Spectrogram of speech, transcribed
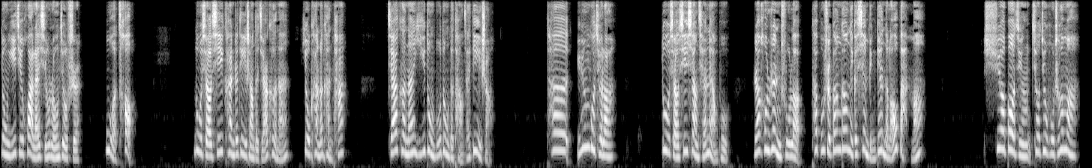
用一句话来形容就是“我操”。陆小西看着地上的夹克男，又看了看他，夹克男一动不动的躺在地上，他晕过去了。陆小西向前两步，然后认出了他不是刚刚那个馅饼店的老板吗？需要报警叫救护车吗？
